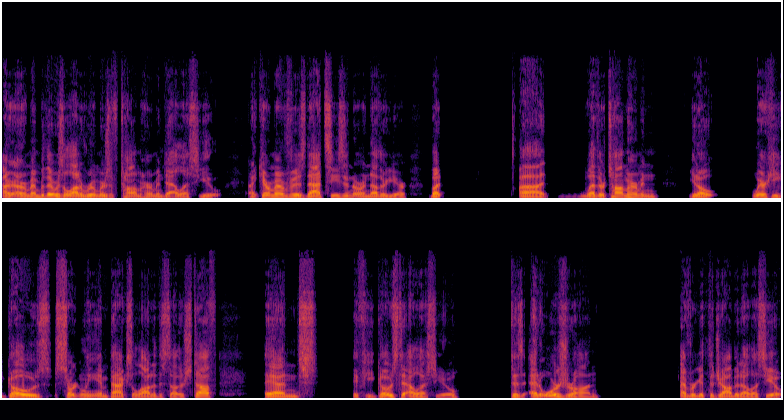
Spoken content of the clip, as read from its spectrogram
I, I, remember there was a lot of rumors of Tom Herman to LSU, and I can't remember if it was that season or another year, but uh, whether Tom Herman, you know, where he goes certainly impacts a lot of this other stuff. And if he goes to LSU, does Ed Orgeron ever get the job at LSU?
